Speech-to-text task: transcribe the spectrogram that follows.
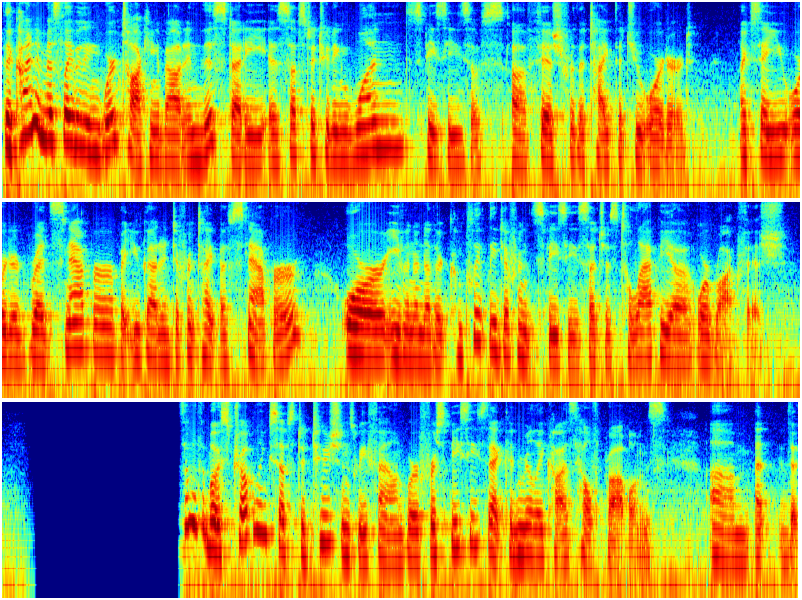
The kind of mislabeling we're talking about in this study is substituting one species of uh, fish for the type that you ordered. Like say you ordered red snapper, but you got a different type of snapper, or even another completely different species such as tilapia or rockfish. Some of the most troubling substitutions we found were for species that can really cause health problems. Um, uh, the,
